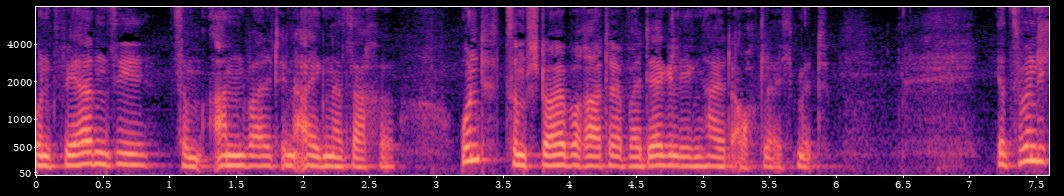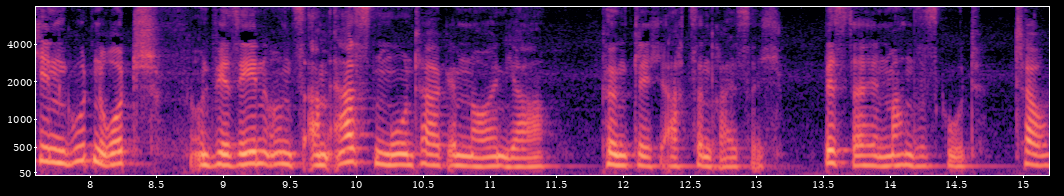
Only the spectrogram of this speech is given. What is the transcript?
und werden Sie zum Anwalt in eigener Sache und zum Steuerberater bei der Gelegenheit auch gleich mit. Jetzt wünsche ich Ihnen einen guten Rutsch und wir sehen uns am ersten Montag im neuen Jahr, pünktlich 18.30 Uhr. Bis dahin, machen Sie es gut. Ciao.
